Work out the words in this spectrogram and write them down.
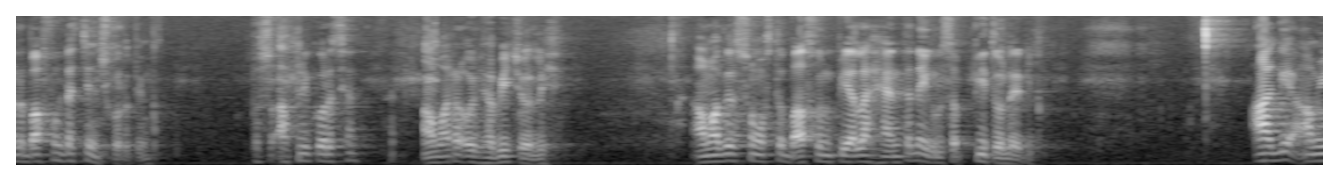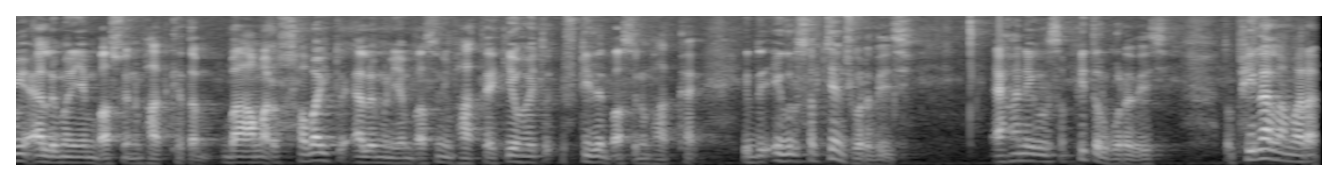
মানে বাসনটা চেঞ্জ করে দিন। আপনি করেছেন? আমরা ওইভাবেই চলি। আমাদের সমস্ত বাসন, পেয়ালা, হ্যান ত্যান এগুলো সব পিতলেরই। আগে আমিও অ্যালুমিনিয়াম বাসনে ভাত খেতাম, বা আমার সবাই তো অ্যালুমিনিয়াম বাসনে ভাত খায়, কেউ হয়তো স্টিলের বাসনে ভাত খায়, কিন্তু এগুলো সব চেঞ্জ করে দিয়েছি। এখন এগুলো সব পিতল করে দিয়েছি। তো ফিলহাল আমরা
